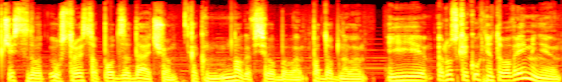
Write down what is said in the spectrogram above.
чисто вот устройство под задачу. Как много всего было подобного. И русская кухня того времени,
